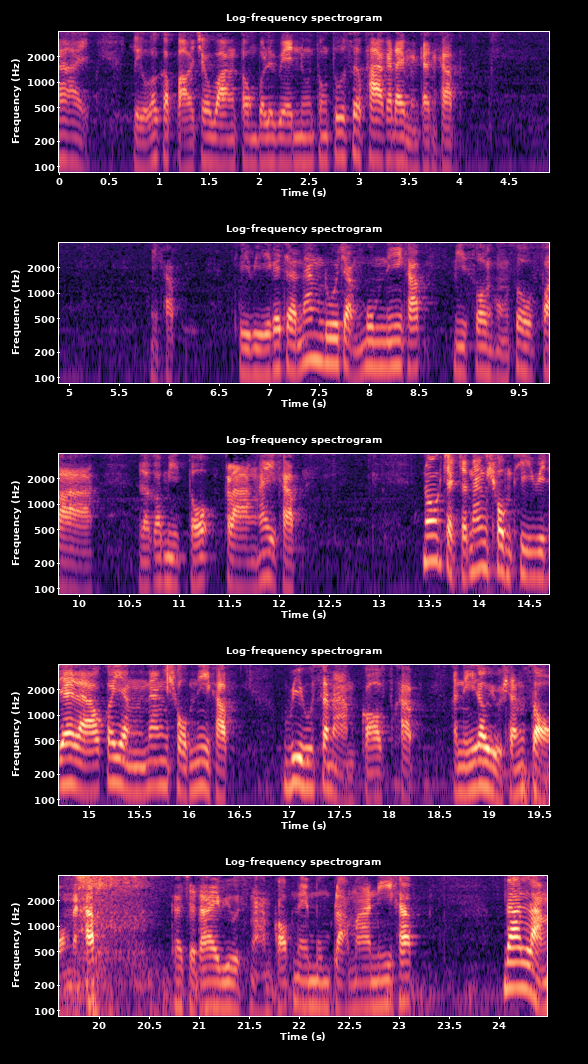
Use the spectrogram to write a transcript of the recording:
ได้ หรือว่ากระเป๋าจะวางตรงบริเวณนู้นตรงตู้เสื้อผ้าก็ได้เหมือนกันครับ นี่ครับ ทีวีก็จะนั่งดูจากมุมนี้ครับ มีโซนของโซฟา แล้วก็มีโต๊ะกลางให้ครับ นอกจากจะนั่งชมทีวีได้แล้วก็ยังนั่งชมนี่ครับ วิวสนามกอล์ฟครับ อันนี้เราอยู่ชั้น 2 นะครับ ก็จะได้วิวสนามกอล์ฟในมุมประมาณนี้ครับ ด้านหลัง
